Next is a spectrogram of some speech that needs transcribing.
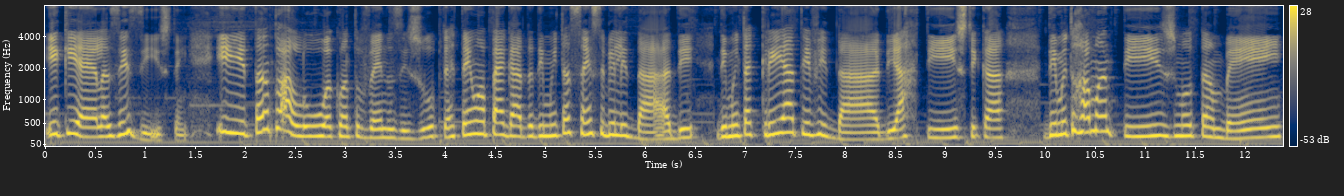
e que elas existem. E tanto a Lua quanto Vênus e Júpiter têm uma pegada de muita sensibilidade, de muita criatividade artística, de muito romantismo também.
